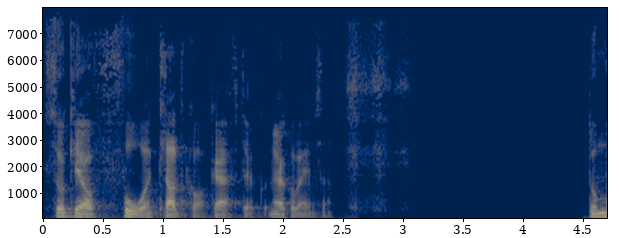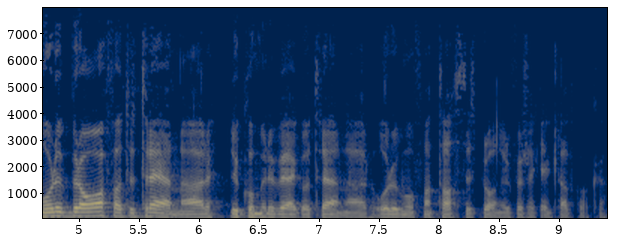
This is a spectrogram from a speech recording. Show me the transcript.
Så kan jag få en kladdkaka efter när jag kommer hem sen. Då mår du bra för att du tränar, du kommer iväg och tränar och du mår fantastiskt bra när du får käka en kladdkaka.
